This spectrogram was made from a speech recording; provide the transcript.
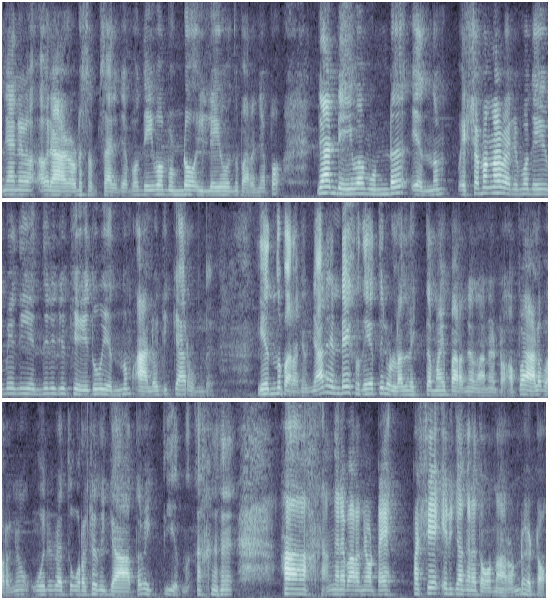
ഞാൻ ഒരാളോട് സംസാരിച്ചപ്പോൾ ദൈവമുണ്ടോ ഇല്ലയോ എന്ന് പറഞ്ഞപ്പോൾ ഞാൻ ദൈവമുണ്ട് എന്നും വിഷമങ്ങൾ വരുമ്പോൾ ദൈവമേ നീ എന്തിനിത് ചെയ്തു എന്നും ആലോചിക്കാറുണ്ട് എന്ന് പറഞ്ഞു. ഞാൻ എന്റെ ഹൃദയത്തിലുള്ളത് വ്യക്തമായി പറഞ്ഞതാണ് കേട്ടോ. അപ്പോൾ ആൾ പറഞ്ഞു ഒരിടത്ത് ഉറച്ചു നിൽക്കാത്ത വ്യക്തി എന്ന്. ആ അങ്ങനെ പറഞ്ഞോട്ടെ. പക്ഷേ എനിക്കങ്ങനെ തോന്നാറുണ്ട് കേട്ടോ.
